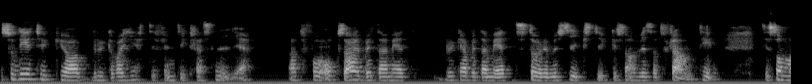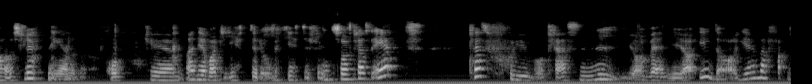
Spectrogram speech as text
så det tycker jag brukar vara jättefint i klass 9. Att få också arbeta med brukar arbeta med ett större musikstycke som har visat fram till, till sommaravslutningen. Och eh, det har varit jätteroligt, jättefint. Så klass 1, klass 7 och klass 9 väljer jag idag i alla fall.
